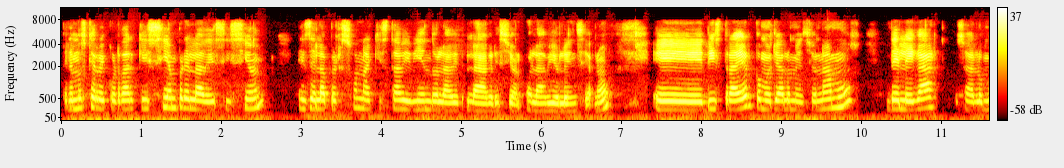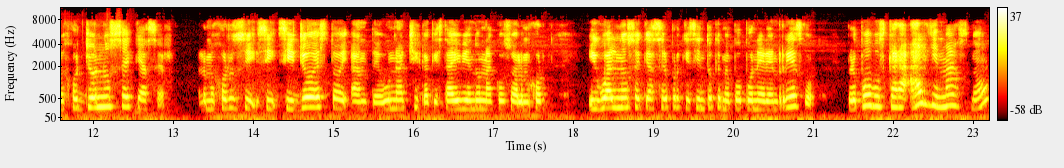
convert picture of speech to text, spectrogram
tenemos que recordar que siempre la decisión es de la persona que está viviendo la, agresión o la violencia, ¿no? Eh, distraer, como ya lo mencionamos, delegar, o sea, a lo mejor yo no sé qué hacer, a lo mejor si, si, si yo estoy ante una chica que está viviendo una cosa, a lo mejor igual no sé qué hacer porque siento que me puedo poner en riesgo, pero puedo buscar a alguien más, ¿no?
